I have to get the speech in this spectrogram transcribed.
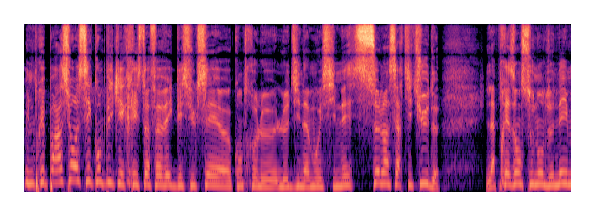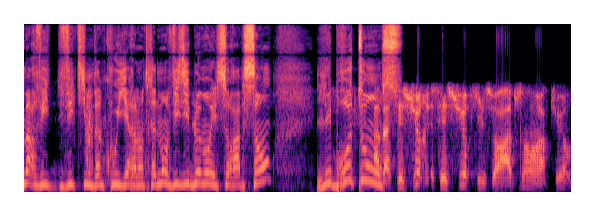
une, préparation assez compliquée, Christophe, avec des succès euh, contre le, le Dynamo et Sydney. Seule incertitude, la présence ou non de Neymar victime d'un coup hier à l'entraînement. Visiblement, il sera absent. Les Bretons. Ah bah c'est sûr, c'est sûr qu'il sera absent, Arthur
